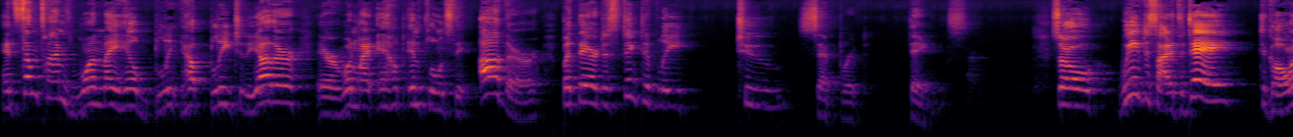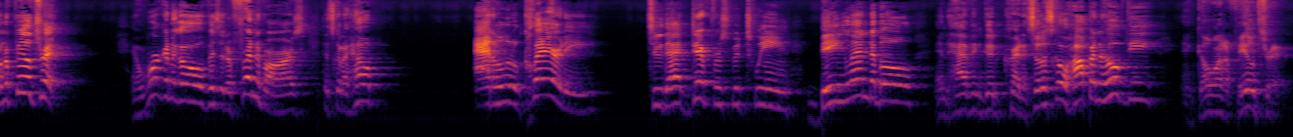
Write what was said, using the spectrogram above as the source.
And sometimes one may help bleed, help bleed to the other, or one might help influence the other, but they are distinctively two separate things. So we've decided today to go on a field trip. And we're going to go visit a friend of ours that's going to help add a little clarity to that difference between being lendable and having good credit. So let's go hop in the hoopty and go on a field trip.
